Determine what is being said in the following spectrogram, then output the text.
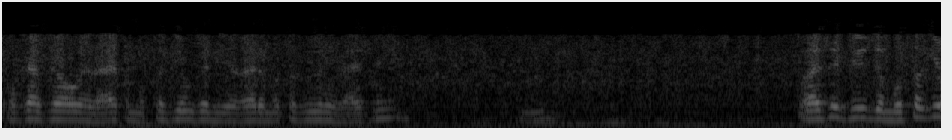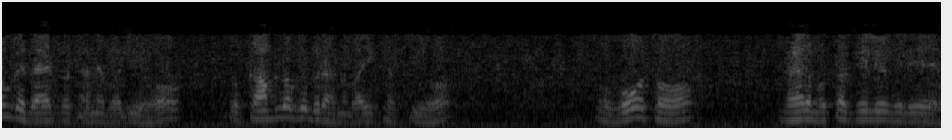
وہ کیسے ہوگا؟ ہدایت متقیوں کے لیے، غیر متقیوں کی ہدایت نہیں ہے۔ تو ایسی چیز جو متقیوں کی ہدایت بتانے والی ہو، جو کاملوں کی بھی رہنمائی کرتی ہو، تو وہ تو غیر متقلیوں کے لیے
